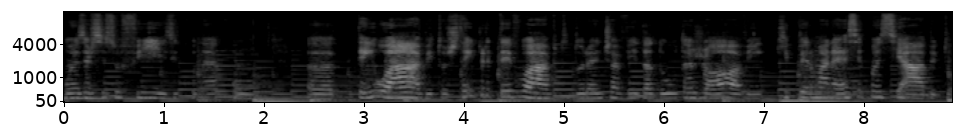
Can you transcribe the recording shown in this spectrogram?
um exercício físico, né, com, uh, tem o hábito, sempre teve o hábito durante a vida adulta jovem, que permanece com esse hábito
